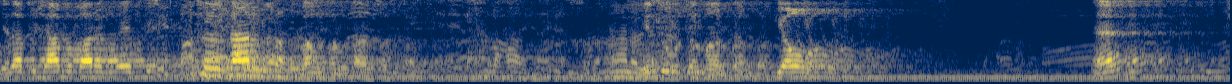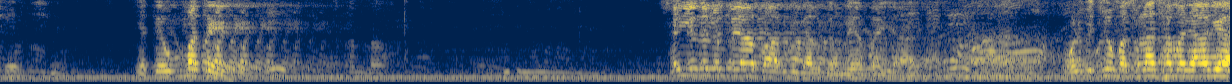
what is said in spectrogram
جہاں پیشاب مبارک سلطان ہندو مسلمان کا کیوں؟ یہ تو امت ہے۔ سید لمبیا پاک کی گل کرنے بھائی یار ہوں پچھوں مسئلہ سمجھ آ گیا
